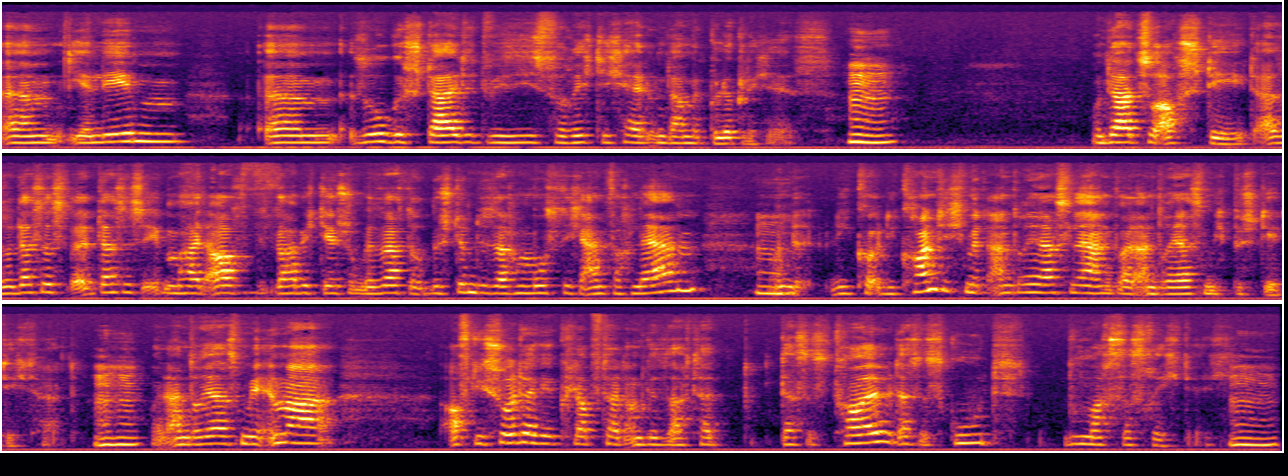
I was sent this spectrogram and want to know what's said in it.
ähm, ihr Leben ähm, so gestaltet, wie sie es für richtig hält und damit glücklich ist. Mhm. Und dazu auch steht. Also das ist, das ist eben halt auch, da habe ich dir schon gesagt, so bestimmte Sachen musste ich einfach lernen. Mhm. Und die, die konnte ich mit Andreas lernen, weil Andreas mich bestätigt hat. Mhm. Weil Andreas mir immer auf die Schulter geklopft hat und gesagt hat, das ist toll, das ist gut, du machst das richtig. Mhm.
